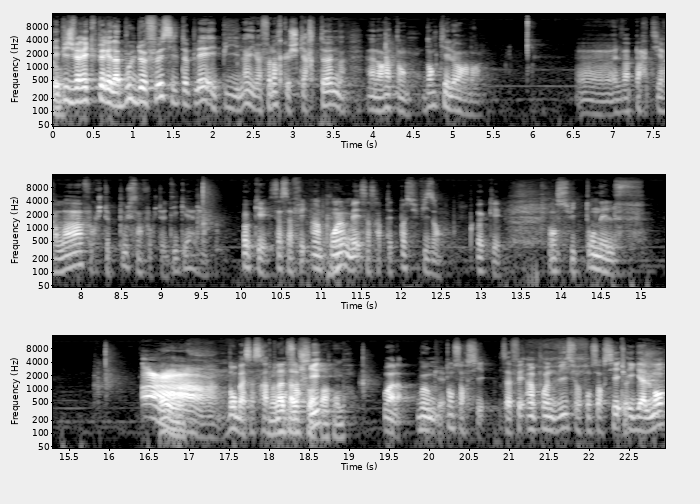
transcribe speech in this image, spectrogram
et puis je vais récupérer la boule de feu, s'il te plaît. Et puis là, il va falloir que je cartonne. Alors attends, dans quel ordre? Euh, Elle va partir là. Faut que je te pousse, il hein, faut que je te dégage. Ok, ça, ça fait un point, mais ça sera peut-être pas suffisant. Ok. Ensuite, ton elfe. Ah bon, bah ça sera ton là, sorcier. par contre. Voilà, boum, ton sorcier. Ça fait un point de vie sur ton sorcier également.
